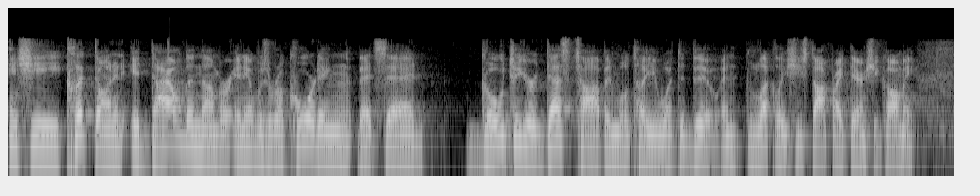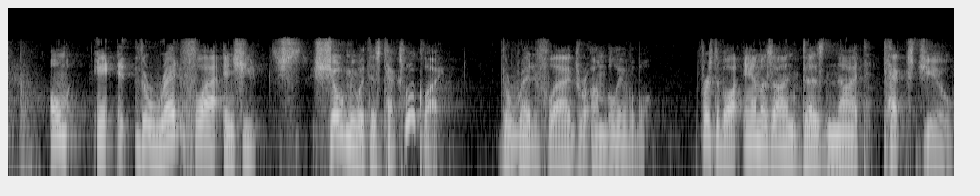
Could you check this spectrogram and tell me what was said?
And she clicked on it, it dialed the number, and it was a recording that said, Go to your desktop and we'll tell you what to do. And luckily, she stopped right there and she called me. Oh, the red flag, and she showed me what this text looked like. The red flags were unbelievable. First of all, Amazon does not text you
